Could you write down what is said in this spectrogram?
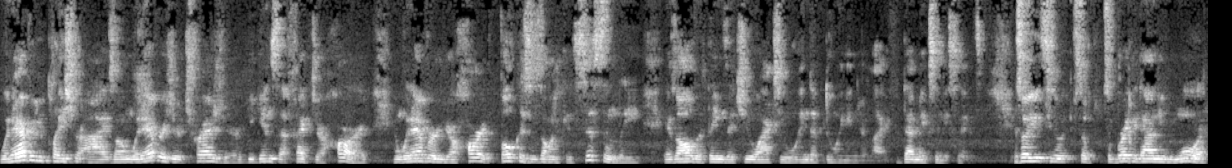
whatever you place your eyes on, whatever is your treasure, begins to affect your heart. And whatever your heart focuses on consistently is all the things that you actually will end up doing in your life, if that makes any sense. And so, you, so to break it down even more,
